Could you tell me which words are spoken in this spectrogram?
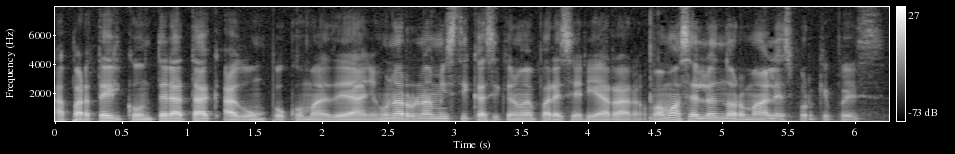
Aparte del counter attack, hago un poco más de daño. Es una runa mística, así que no me parecería raro. Vamos a hacerlo en normales porque pues...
